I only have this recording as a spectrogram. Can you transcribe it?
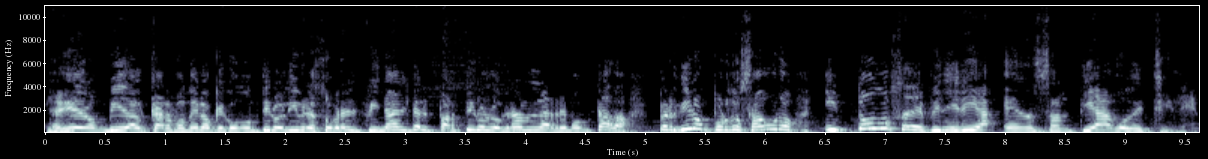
Le dieron vida al Carbonero que con un tiro libre sobre el final del partido lograron la remontada. Perdieron por 2 a 1 y todo se definiría en Santiago de Chile.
